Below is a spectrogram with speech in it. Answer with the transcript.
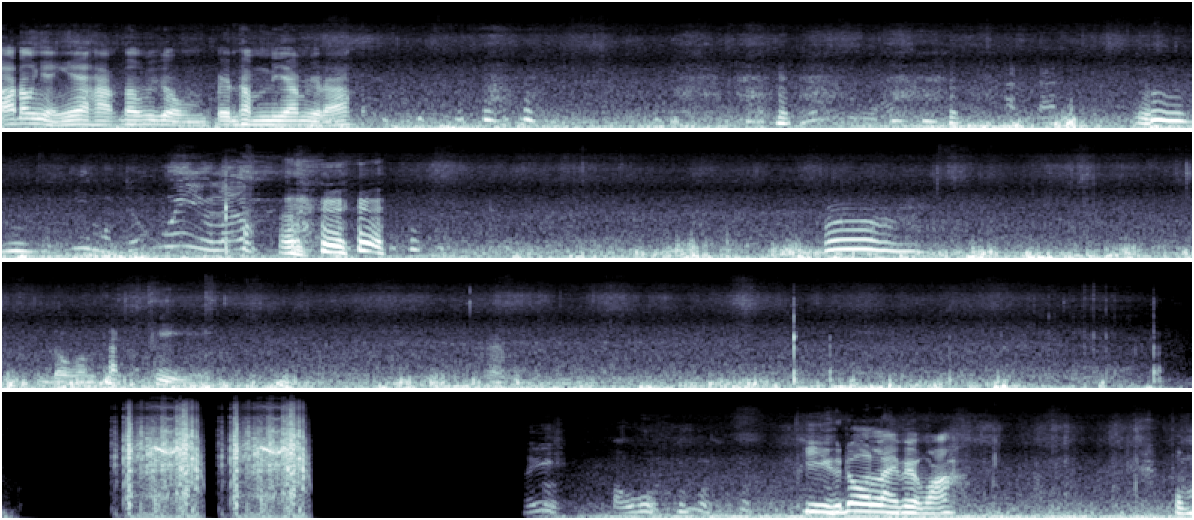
ก็ต้องอย่างเงี้ยครับท่านผู้ชมเป็นธรรมเนียมอยู่แล้วนี่ผมจะอุ้ยอยู่แล้ว โดนสักทีพี่เขาโดนอะไรไปวะ ผม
